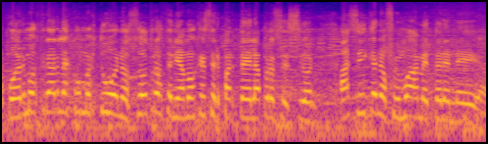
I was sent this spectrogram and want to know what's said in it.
Para poder mostrarles cómo estuvo nosotros teníamos que ser parte de la procesión, así que nos fuimos a meter en ella.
